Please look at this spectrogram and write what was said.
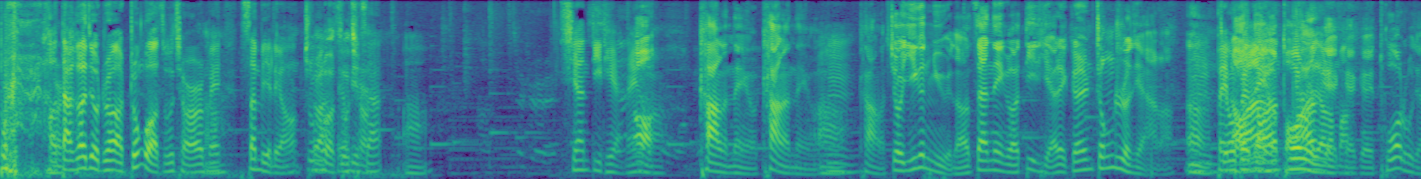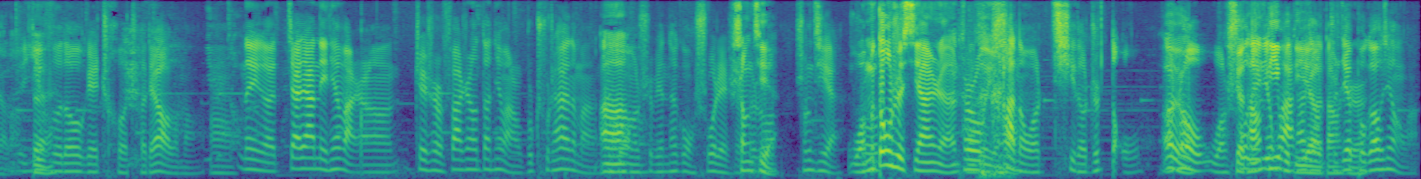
不是，大哥就知道中国足球没啊。三比零，中国足球是吧？0比三。啊，西安地铁那个看了那个，看了那个，啊嗯看了，就一个女的在那个地铁里跟人争执起来了，嗯，被被保安拖出去了吗给给给拖出去了。衣服都给扯扯掉了嘛。啊，那个佳佳那天晚上这事儿发生当天晚上我不是出差的嘛，啊他跟我视频，他跟我说这事儿，生气他说生气。我们都是西安人，他说从此以后看得我气得直抖，哎呦然后我说了一句话，血糖低不低啊他就直接当时不高兴了。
